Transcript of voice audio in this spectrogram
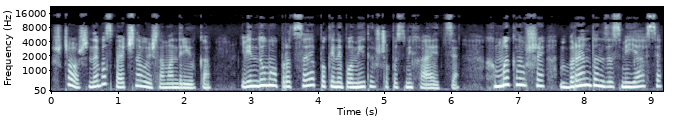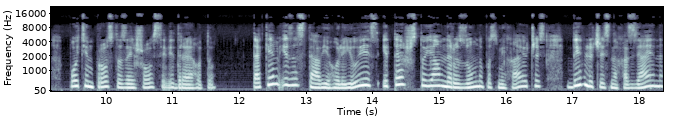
Що ж, небезпечна вийшла мандрівка. Він думав про це, поки не помітив, що посміхається. Хмикнувши, Брендон засміявся, потім просто зайшовся від реготу. Таким і застав його Льюіс і теж стояв нерозумно посміхаючись, дивлячись на хазяїна,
